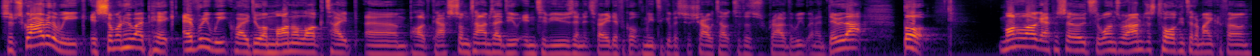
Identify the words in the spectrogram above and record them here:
subscriber of the week is someone who I pick every week where I do a monologue type um, podcast. Sometimes I do interviews, and it's very difficult for me to give a shout out to the subscriber of the week when I do that. But monologue episodes, the ones where I'm just talking to the microphone,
